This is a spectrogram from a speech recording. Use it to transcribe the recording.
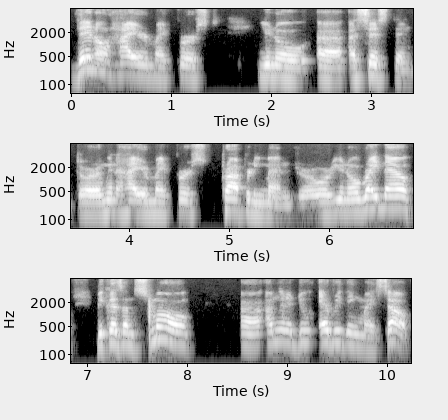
then I'll hire my first, you know, uh, assistant, or I'm going to hire my first property manager, or you know, right now because I'm small, uh, I'm going to do everything myself."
